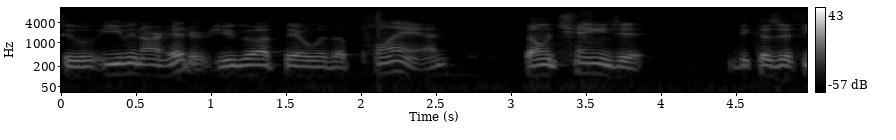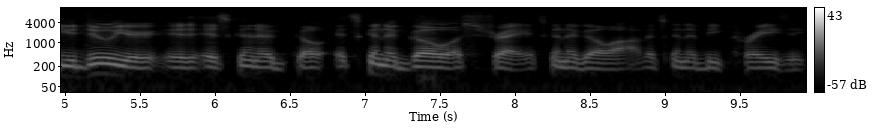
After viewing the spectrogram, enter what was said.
to even our hitters. You go up there with a plan, don't change it because if you do, you're it, it's gonna go it's gonna go astray. It's gonna go off. It's gonna be crazy.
